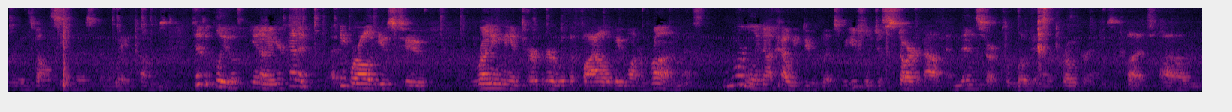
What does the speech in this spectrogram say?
brew install CLisp and away it comes. Typically, you know, you're kind of, I think we're all used to running the interpreter with the file that we want to run. That's normally not how we do Lisp. We usually just start it up and then start to load in our programs. But um,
